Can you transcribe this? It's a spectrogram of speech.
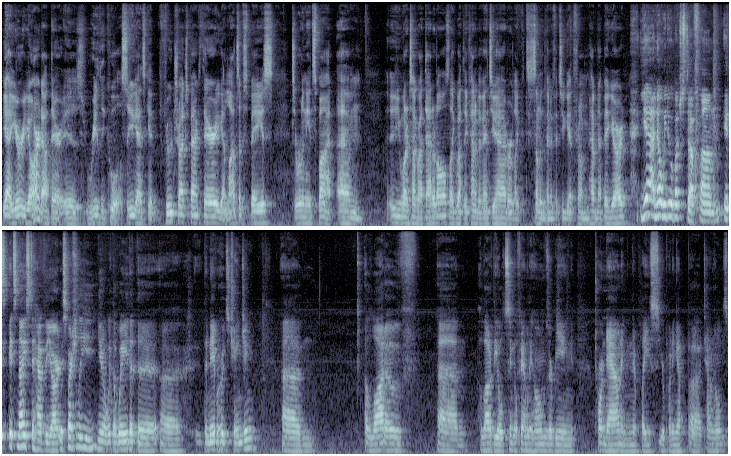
Yeah, your yard out there is really cool. So you guys get food trucks back there. You got lots of space. It's a really neat spot. Um, you want to talk about that at all? Like about the kind of events you have, or like some of the benefits you get from having that big yard? Yeah, no, we do a bunch of stuff. Um, it's it's nice to have the yard, especially you know with the way that the uh, the neighborhood's changing. Um, a lot of um, a lot of the old single family homes are being torn down, and in their place, you're putting up uh, townhomes.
